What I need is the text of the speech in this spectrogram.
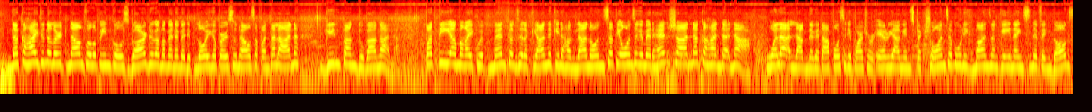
Naka-heightened alert ang Philippine Coast Guard ang mga naga-deploy nga personnel sa pantalan, ginpang dugangan. Pati ang mga equipment kag salakyan nga kinahanglanon sa tion sang emerhensya nakahanda na. Wala lag nagatapos sa departure area ang inspeksyon sa buligman sang K9 sniffing dogs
